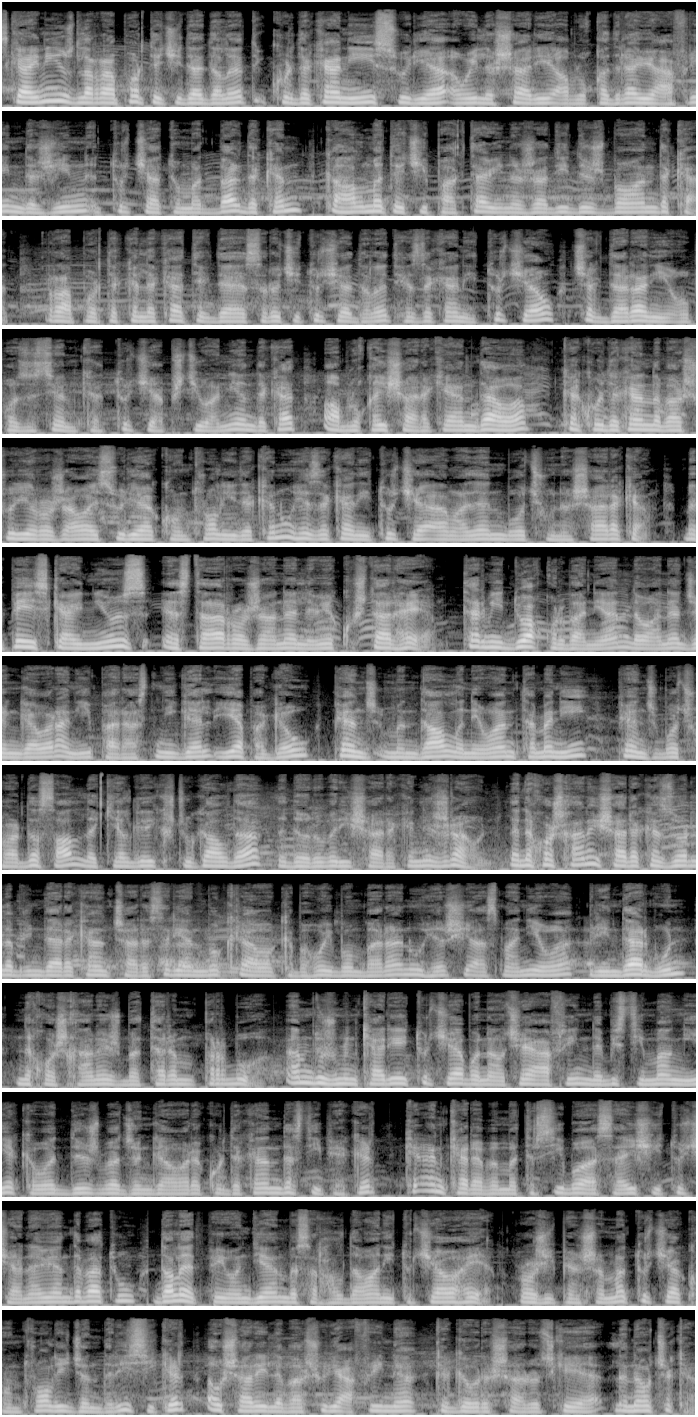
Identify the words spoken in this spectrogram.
سکای نیوز لە ڕاپۆرتێکیدا دەڵێت کوردەکانی سووریا ئەوەی لە شاری ئابلوقەدراوی ئافرین دەژین تورکیا تومەتبار دەکەن کە هەڵمەتێکی پاکتاوی نەژادی دژ بەوان دەکات ڕاپۆرتەکە لە کاتێکدایە سەرۆکی تورکیا دەڵێت هێزەکانی تورکیا و چەکدارانی ئۆپۆزیسیۆن کە تورکیا پشتیوانیان دەکات ئابلوقەی شارەکەیان داوە کە کوردەکان لە باشووری ڕۆژاوای سووریا کۆنتترۆلی دەکەن و هێزەکانی تورکیا ئامادەن بۆ چوونە شارەکە بەپێی سکای نیوز، ئێستا ڕۆژانە لەوێ کوشتار هەیە. تەرمی دوا قوربانیان، لەوانە جەنگاوەرانی پاراستنی گەل، یەپەگە، و پێنج منداڵ لە نێوان تەمەنی پێنج بۆ چواردە ساڵ لە کێڵگەی کشتوکاڵدا لە دەوروبەری شارەکە نێژراون. لە نەخۆشخانەی شارەکە زۆر لە بریندارەکان چارەسەریان بۆ کراوە کە بەهۆی بۆمباران و هێرشی ئاسمانییەوە بریندار بوون، نەخۆشخانەش بە تەرم پڕ بووە. ئەم دوژمنکارییەی تورکیا بۆ ناوچەی عەفرین لە بیستی مانگی یەکەوە دژ بە جەنگاوەرە کوردەکان دەستی پێکرد، کە ئەنکەرە بە مەترسی بۆ ئاسایشی تورکیا ناویان دەبات و دەڵێت پەیوەندییان بە سەرهەڵداوانی تورکیاوە هەیە. ڕۆژی پێنجشەممە تورکیا کۆنتڕۆڵی جەندەریسی کرد، ئەو شارەی لە باشووری عەفرینە کە گەورە شارۆچکەیە لە ناوچەکە.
